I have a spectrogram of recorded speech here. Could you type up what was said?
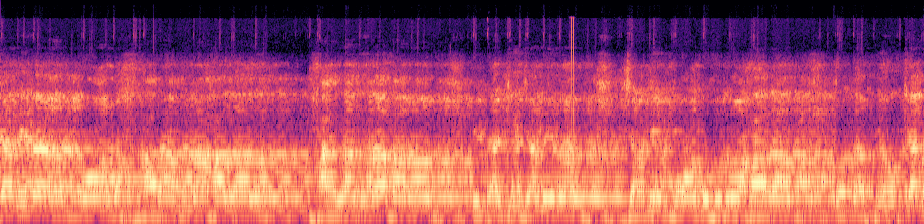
জানে না, মদ হারাম না হালাল? হালাল না হারাম? এটা কি জানে না? জানে মদ হলো হারাম, তথাপিও কেন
